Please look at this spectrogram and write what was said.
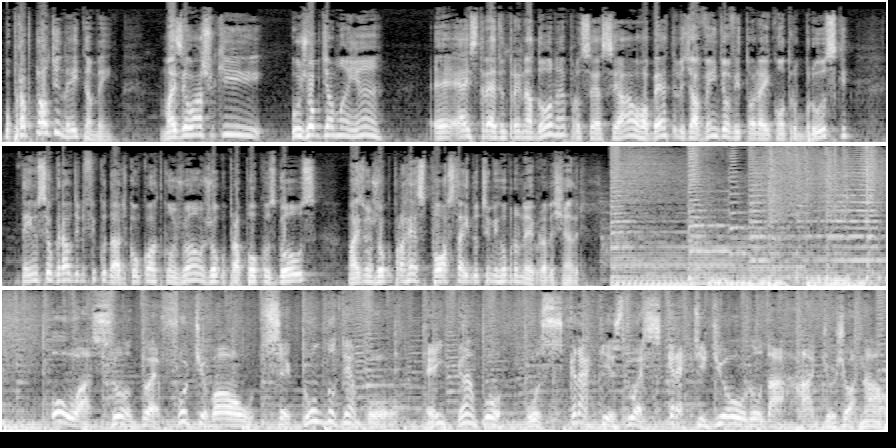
O próprio Claudinei também. Mas eu acho que o jogo de amanhã é, é a estreia de um treinador, né, pro CSA. O Roberto, ele já vem de uma vitória aí contra o Brusque. Tem o seu grau de dificuldade. Concordo com o João, um jogo para poucos gols, mas um jogo para resposta aí do time rubro-negro, Alexandre. O assunto é futebol segundo tempo. Em campo, os craques do escrete de ouro da Rádio Jornal.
